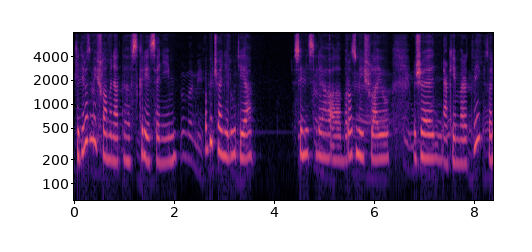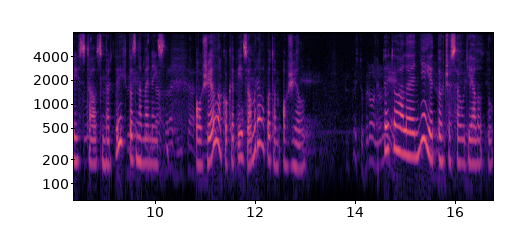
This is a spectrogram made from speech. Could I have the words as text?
Keď rozmýšľame nad vzkriesením, obyčajne ľudia si myslia alebo rozmýšľajú, že nejaký mŕtvy, ktorý vstal z mŕtvych, to znamená ožil, ako keby zomrel a potom ožil. Toto ale nie je to, čo sa udialo tu.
